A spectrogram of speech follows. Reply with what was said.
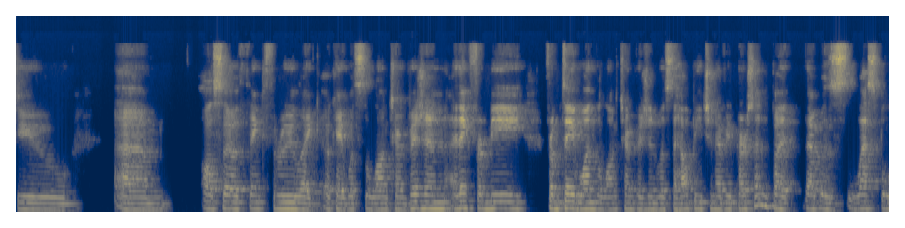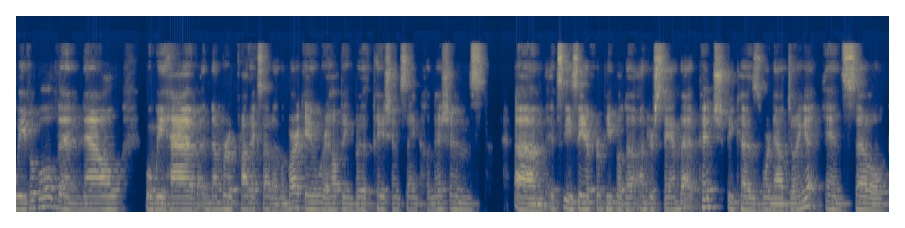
to um, also think through like okay what's the long term vision? I think for me from day one, the long term vision was to help each and every person, but that was less believable than now when we have a number of products out on the market. We're helping both patients and clinicians. Um, it's easier for people to understand that pitch because we're now doing it. And so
